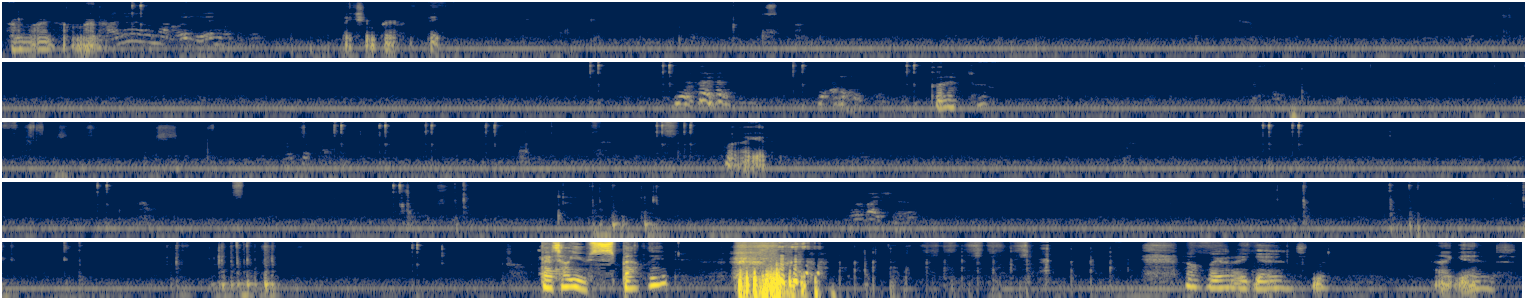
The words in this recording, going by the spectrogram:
Alemán, alemana. Picture I the only one not loaded in? What the heck? Picture perfect. Pic- I like this. Correcto. What's the fuck? Well, I get it. You ever buy sheriff? That's how you spell it? Oh my god, I guess. I guess.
